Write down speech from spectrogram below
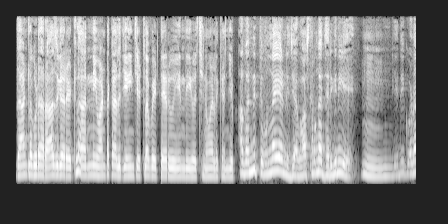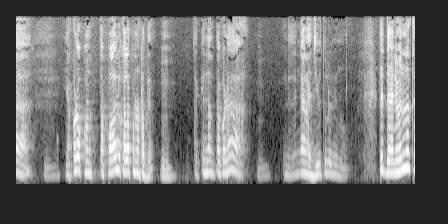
దాంట్లో కూడా రాజుగారు ఎట్లా అన్ని వంటకాలు చేయించి ఎట్లా పెట్టారు ఏంది వచ్చిన వాళ్ళకి అని చెప్పి. అవన్నీ ఉన్నాయండి వాస్తవంగా జరిగినాయే. ఏది కూడా ఎక్కడో కొంత పాలు కలపన ఉంటుంది. తక్కిందంతా కూడా నిజంగా నా జీవితంలో నేను అంటే దానివల్ల ఒక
